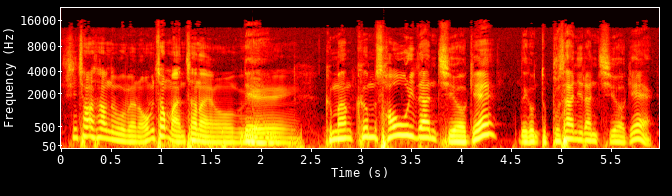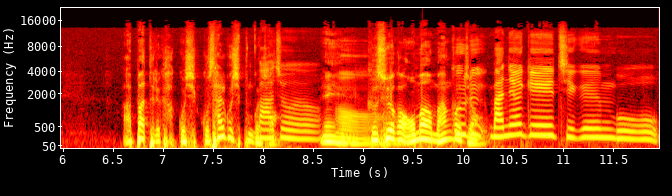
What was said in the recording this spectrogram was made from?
신청한 사람들 보면 엄청 많잖아요. 그게. 네. 그만큼 서울이란 지역에, 네, 이건 또 부산이란 지역에 아파트를 갖고 싶고 살고 싶은 거죠. 맞아요. 예, 어. 그 수요가 어마어마한 거죠. 그리, 만약에 지금 뭐,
